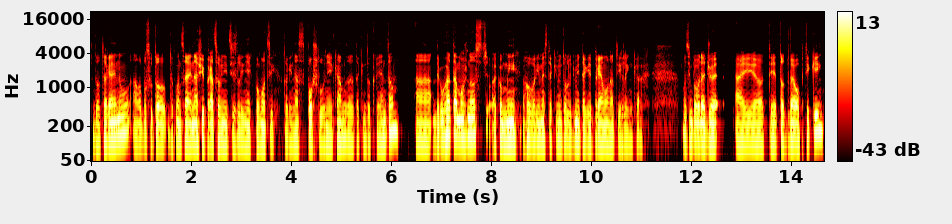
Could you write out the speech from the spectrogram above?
Do terénu, alebo sú to dokonca aj naši pracovníci z liniek pomoci, ktorí nás pošlú niekam za takýmto klientom. A druhá tá možnosť, ako my hovoríme s takýmito ľuďmi, tak je priamo na tých linkách. Musím povedať, že aj tieto dve optiky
